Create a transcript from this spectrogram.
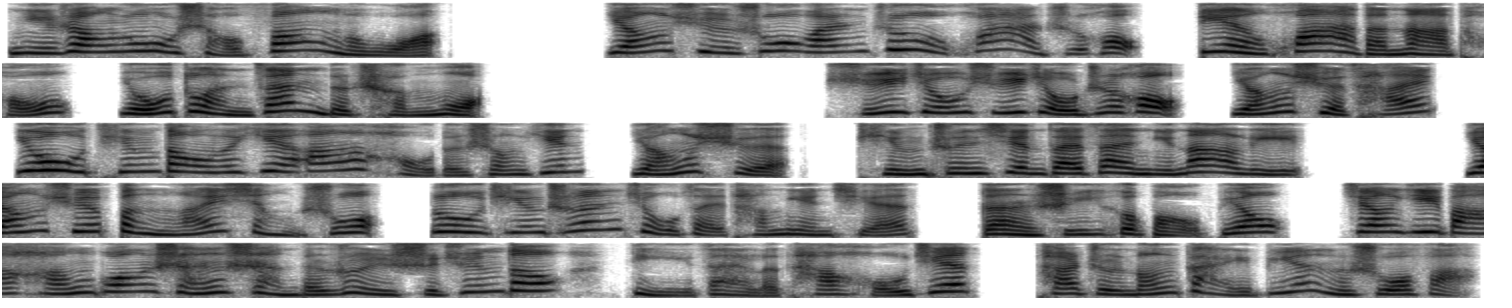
你让陆少放了我。杨雪说完这话之后，电话的那头有短暂的沉默。许久许久之后，杨雪才又听到了叶安好的声音：“杨雪，庭春现在在你那里。”杨雪本来想说陆庭琛就在他面前，但是一个保镖将一把寒光闪闪的瑞士军刀抵在了他喉间，他只能改变了说法。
